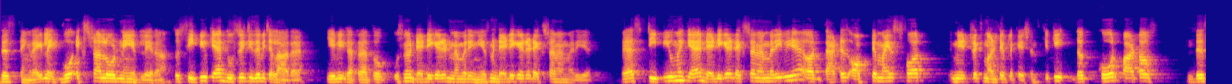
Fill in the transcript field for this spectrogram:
this thing right like वो एक्स्ट्रा लोड नहीं ले रहा। तो सीपीयू क्या है? दूसरी चीज़ें भी चला रहा है ये भी कर रहा है तो उसमें डेडिकेटेड मेमोरी नहीं है उसमें डेडिकेटेड एक्स्ट्रा मेमोरी है। टीपीयू में क्या है डेडिकेटेड एक्स्ट्रा मेमोरी भी है और that is optimise for matrix multiplication क्योंकि the core part of this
